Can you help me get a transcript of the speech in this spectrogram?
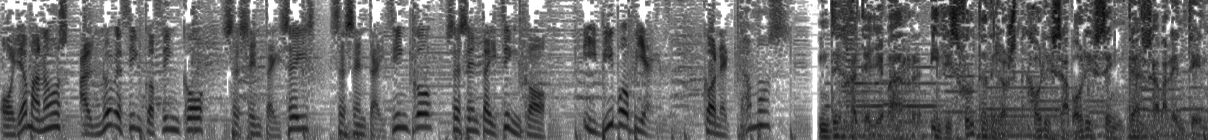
o llámanos al 955 66 65 65. Y vivo bien. ¿Conectamos? Déjate llevar y disfruta de los mejores sabores en Casa Valentín.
